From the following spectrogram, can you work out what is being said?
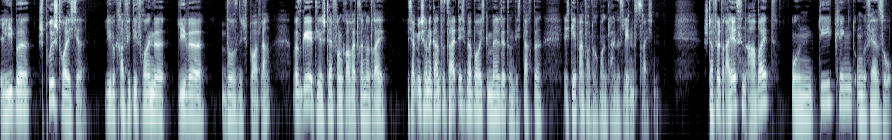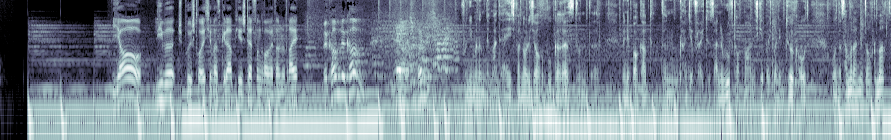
Liebe Sprühsträuche, liebe Graffiti-Freunde, liebe Dosensportler, was geht? Hier ist Stefan Grauwert 303. Ich habe mich schon eine ganze Zeit nicht mehr bei euch gemeldet und ich dachte, ich gebe einfach noch mal ein kleines Lebenszeichen. Staffel 3 ist in Arbeit und die klingt ungefähr so. Yo, liebe Sprühsträuche, was geht ab? Hier ist Stefan Grauwert 303. Willkommen, willkommen! Ja, ich freue mich. Von jemandem, der meinte, hey, ich war neulich auch in Bukarest und äh, wenn ihr Bock habt, dann könnt ihr vielleicht seine Rooftop malen. Ich gebe euch mal den Türcode. Und das haben wir dann jetzt auch gemacht.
